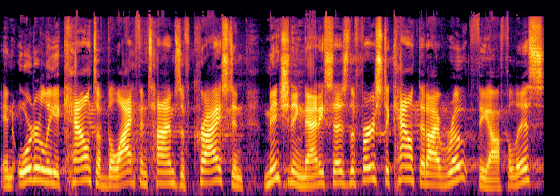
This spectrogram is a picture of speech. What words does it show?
an orderly account of the life and times of Christ. And mentioning that, he says, The first account that I wrote, Theophilus,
